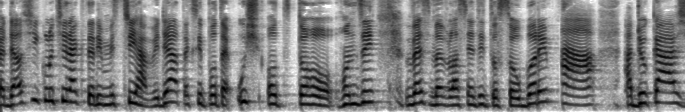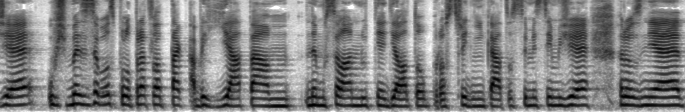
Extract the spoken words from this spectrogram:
A další klučina, který mi stříhá videa, tak si poté už od toho Honzy vezme vlastně tyto soubory a, a dokáže už mezi sebou spolupracovat tak, abych já tam nemusela nutně dělat toho prostředníka. To si myslím, že je hrozně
